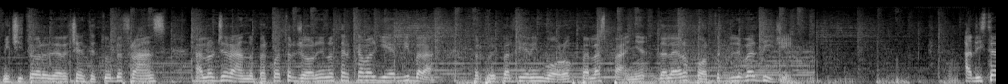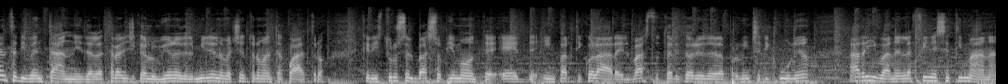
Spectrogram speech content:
vincitore del recente Tour de France, alloggeranno per quattro giorni all'Hotel Cavalieri di Bra, per poi partire in volo per la Spagna dall'aeroporto di Le Valdigi. A distanza di vent'anni dalla tragica alluvione del 1994 che distrusse il Basso Piemonte ed, in particolare, il vasto territorio della provincia di Cuneo, arriva nella fine settimana,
